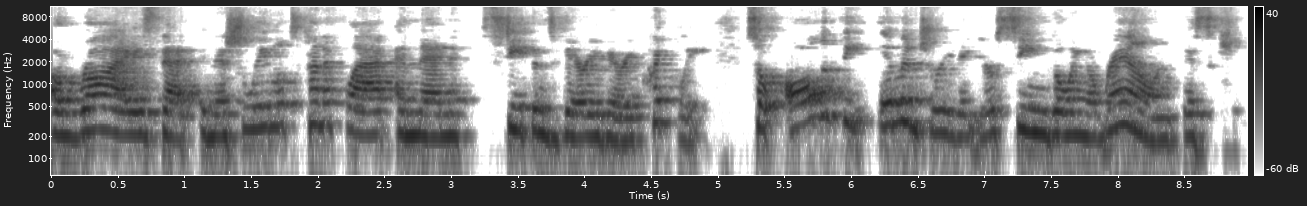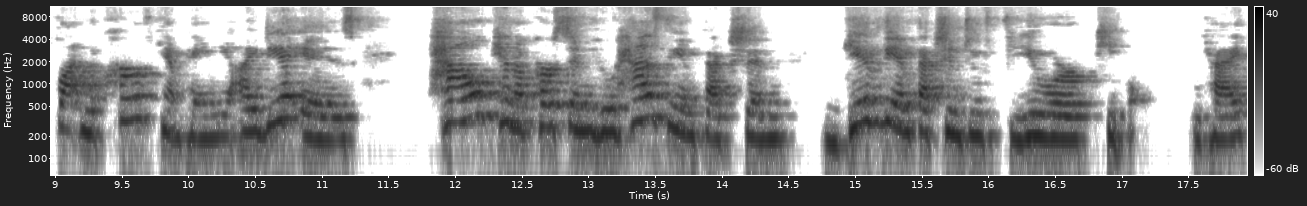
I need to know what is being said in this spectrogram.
a rise that initially looks kind of flat and then steepens very, very quickly. So all of the imagery that you're seeing going around this flatten the curve campaign, the idea is how can a person who has the infection give the infection to fewer people. Okay.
